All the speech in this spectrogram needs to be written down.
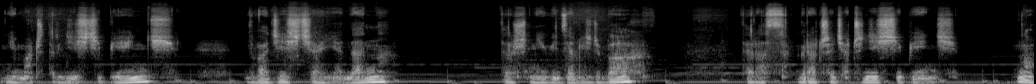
Nie ma 45. 21. Też nie widzę w liczbach. Teraz gra trzecia 35. No,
